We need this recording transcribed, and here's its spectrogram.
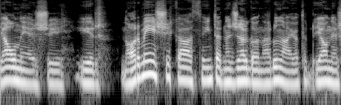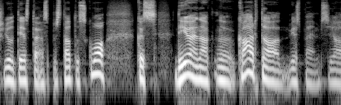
Jaunieši ir normīši, kā interneta žargonā runājot, jaunieši ļoti iestājās par status quo, kas dīvainā uh, kārtā, iespējams, jā,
